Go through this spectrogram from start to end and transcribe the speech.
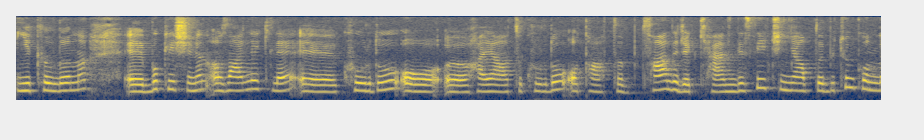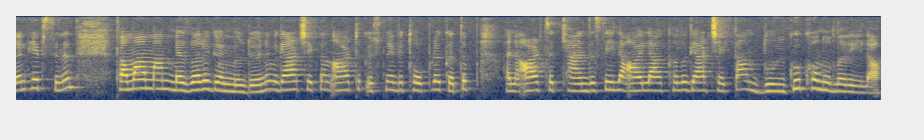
yıkıldığını e, bu kişinin özellikle e, kurduğu o e, hayatı kurduğu o tahtı sadece kendisi için yaptığı bütün konuların hepsinin tamamen mezara gömüldüğünü ve gerçekten artık üstüne bir toprak atıp hani artık kendisiyle alakalı gerçekten duygu konularıyla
